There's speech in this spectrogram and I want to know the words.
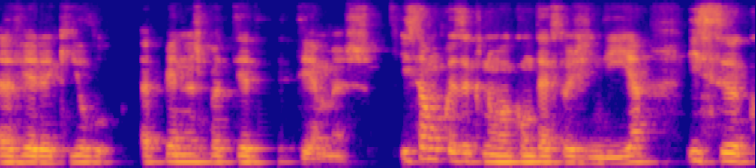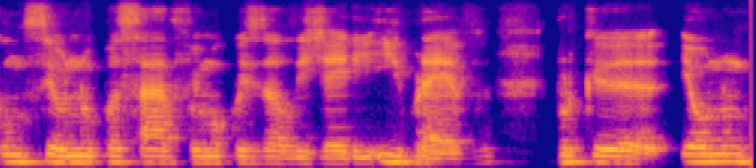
a ver aquilo apenas para ter temas. Isso é uma coisa que não acontece hoje em dia, e se aconteceu no passado foi uma coisa ligeira e breve, porque eu não,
